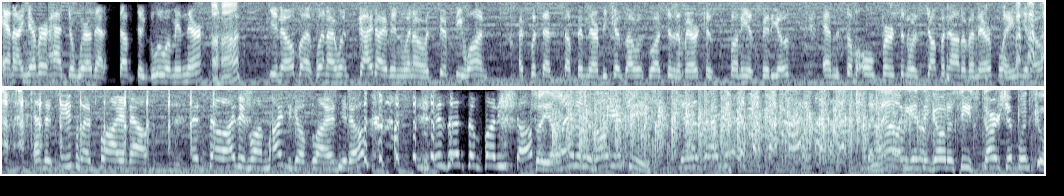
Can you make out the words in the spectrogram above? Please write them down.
and I never had to wear that stuff to glue them in there. Uh huh. You know, but when I went skydiving when I was 51, I put that stuff in there because I was watching America's Funniest Videos, and some old person was jumping out of an airplane, you know, and the teeth went flying out. And so I didn't want mine to go flying, you know? Is that some funny stuff? So you landed with all your teeth. yes, I did. And now you get to go to see Starship with Cool.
